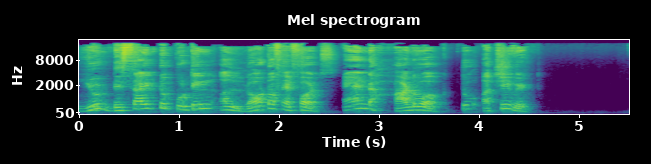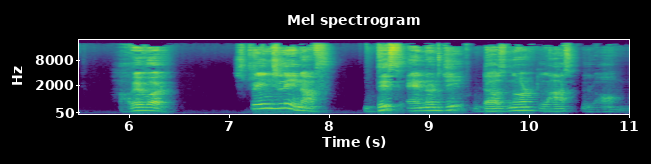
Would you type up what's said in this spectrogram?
You decide to put in a lot of efforts and hard work to achieve it. However, strangely enough, this energy does not last long.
